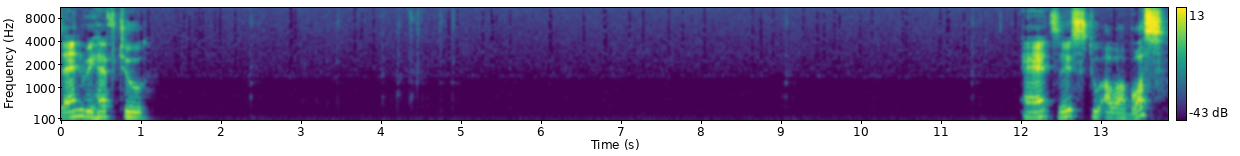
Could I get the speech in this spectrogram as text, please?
Then we have to add this to our boss.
